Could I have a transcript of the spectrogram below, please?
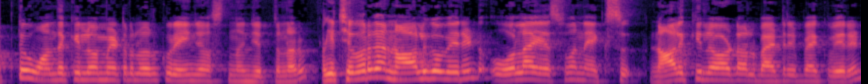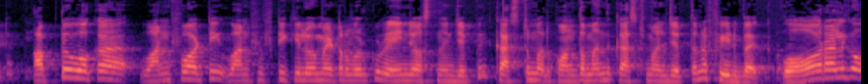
అప్ టు వంద కిలోమీటర్ల వరకు రేంజ్ వస్తుందని చెప్తున్నారు. ఇక చివరిగా నాలుగో variant Ola S one X నాలుగు kilowatt battery pack variant up to ఒక one forty one fifty kilometer వరకు రేంజ్ వస్తుందని చెప్పి కస్టమర్ కొంతమంది కస్టమర్లు చెప్తున్న ఫీడ్బ్యాక్. ఓవరాల్గా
